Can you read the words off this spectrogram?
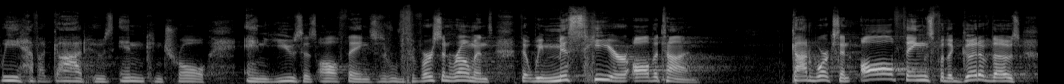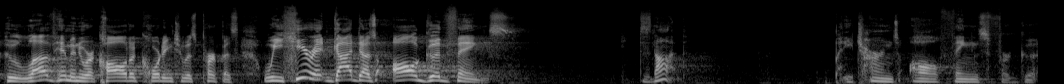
We have a God who's in control and uses all things. The verse in Romans that we mishear all the time. God works in all things for the good of those who love him and who are called according to his purpose. We hear it, God does all good things. He does not. But he turns all things for good.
